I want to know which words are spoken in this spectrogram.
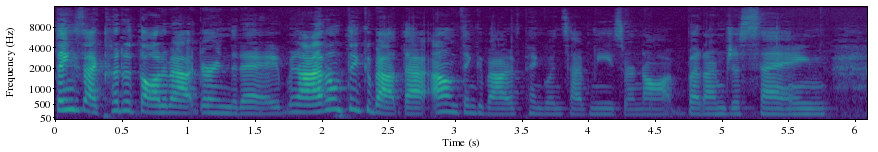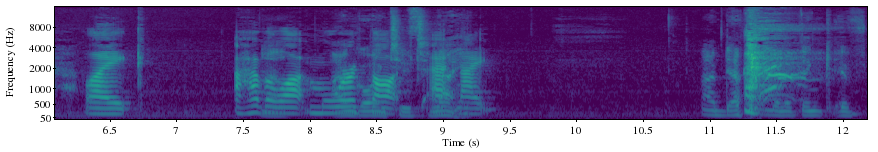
things i could have thought about during the day but i don't think about that i don't think about if penguins have knees or not but i'm just saying like i have a lot more going to thoughts at night I'm definitely gonna think if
